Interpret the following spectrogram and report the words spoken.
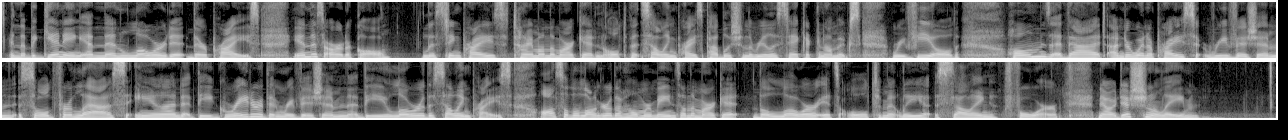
in the beginning and then lowered it their price. In this article, listing price, time on the market, and ultimate selling price published in the Real Estate Economics revealed homes that underwent a price revision sold for less, and the greater than revision, the lower the selling price. Also, the longer the home remains on the market, the lower it's ultimately selling for. Now, additionally,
